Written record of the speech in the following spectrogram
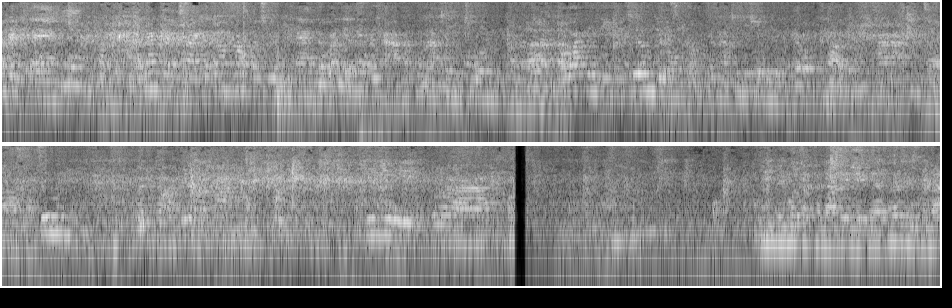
านเป็นแฟนแล้วท่านกัญชัยก็ต้องเข้าประชุมแทนแต่ว่าเดี๋ยวต้องไปหาพัฒนาชุมชน เพราะว่าตรงนี้มันเชื่อมโยงกับพัฒนาชุมชนอยู่แล้วในเรื่องผ้าซึ่งวันก่อนที่เราทำที่ตัวนี่เป็นว่าจะคณะเล็กๆนะถ้าเป็นคณะ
